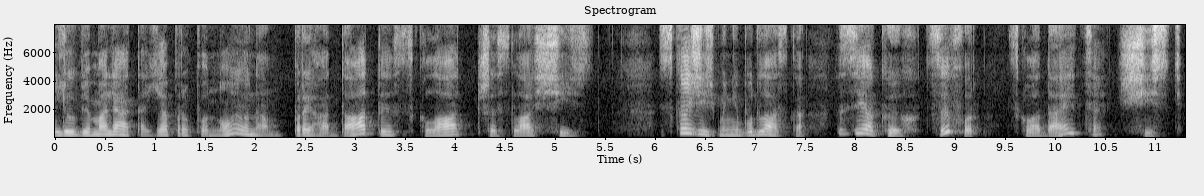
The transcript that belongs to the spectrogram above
Любі малята, я пропоную нам пригадати склад числа 6. Скажіть мені, будь ласка, з яких цифр складається 6?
